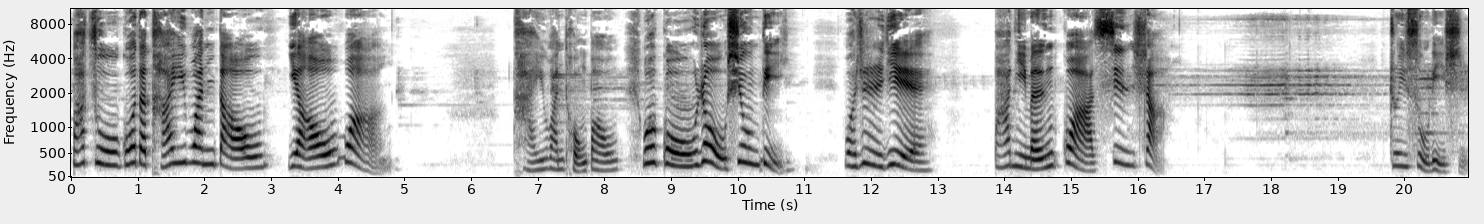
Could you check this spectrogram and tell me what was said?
把祖国的台湾岛遥望。台湾同胞，我骨肉兄弟。我日夜把你们挂心上，追溯历史，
